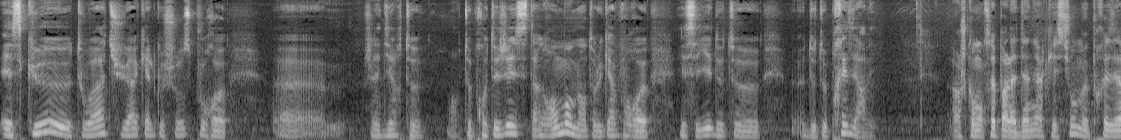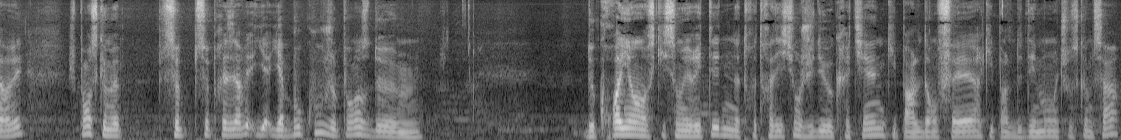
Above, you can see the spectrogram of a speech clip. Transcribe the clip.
Est-ce que toi tu as quelque chose pour, j'allais dire, te, te protéger, c'est un grand mot, mais en tout cas pour essayer de te, de te préserver? Alors je commencerai par la dernière question, me préserver. Je pense que me, se, se préserver, il y a beaucoup, je pense, de, de croyances qui sont héritées de notre tradition judéo-chrétienne, qui parlent d'enfer, qui parlent de démons et de choses comme ça.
